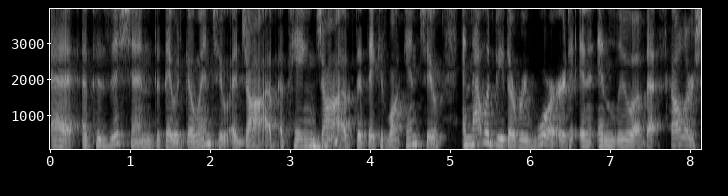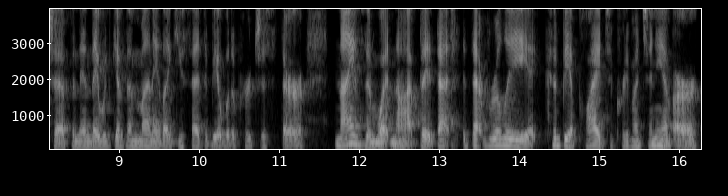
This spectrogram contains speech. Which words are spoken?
a, a, position that they would go into, a job, a paying mm-hmm. job that they could walk into. And that would be their reward in, in lieu of that scholarship. And then they would give them money, like you said, to be able to purchase their knives and whatnot. But that, that really could be applied to pretty much any of our,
